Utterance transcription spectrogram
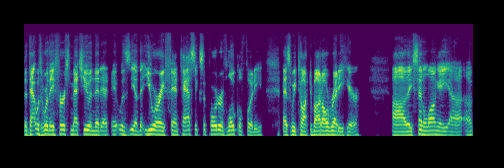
that that was where they first met you, and that it, it was you know that you are a fantastic supporter of local footy, as we talked about already here. Uh, they sent along a, uh, a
